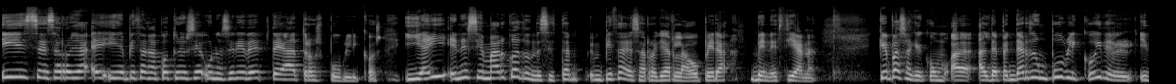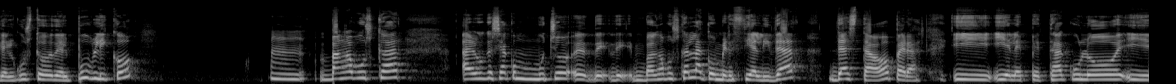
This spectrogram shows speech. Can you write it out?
y se desarrolla e, y empiezan a construirse una serie de teatros públicos. Y ahí, en ese marco, es donde se empieza a desarrollar la ópera veneciana. ¿Qué pasa? Que como, al, depender de un público y del, gusto del público, mm, van a buscar algo que sea como mucho. Eh, van a buscar la comercialidad de estas óperas y, el espectáculo y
